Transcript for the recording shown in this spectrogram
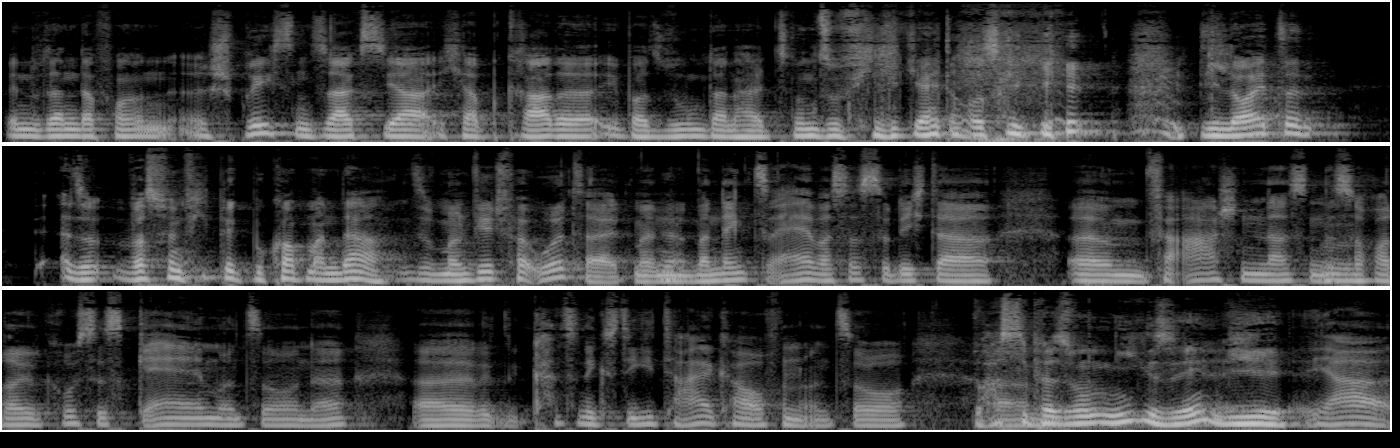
wenn du dann davon äh, sprichst und sagst, ja, ich habe gerade über Zoom dann halt so und so viel Geld ausgegeben. Die Leute also was für ein Feedback bekommt man da? Also man wird verurteilt. Man, ja. man denkt so, hä, was hast du dich da ähm, verarschen lassen? Das mhm. ist doch der größte Scam und so, ne? Äh, kannst du nichts digital kaufen und so. Du hast ähm, die Person nie gesehen? Wie? Ja.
